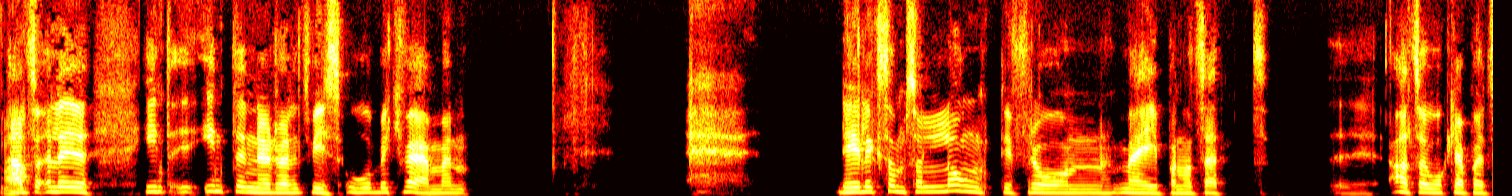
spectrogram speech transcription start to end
Ja. Alltså, eller inte, inte nödvändigtvis obekväm, men det är liksom så långt ifrån mig på något sätt. Eh, Alltså åka på ett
